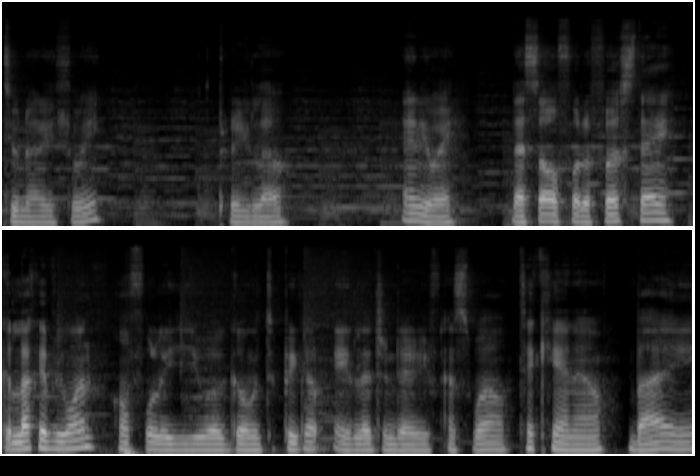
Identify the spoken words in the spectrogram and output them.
293. Pretty low. Anyway, that's all for the first day. Good luck everyone. Hopefully you are going to pick up a legendary as well. Take care now. Bye.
